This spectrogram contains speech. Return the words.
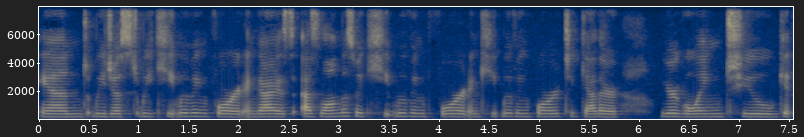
and we just we keep moving forward. And guys as long as we keep moving forward and keep moving forward together we are going to get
